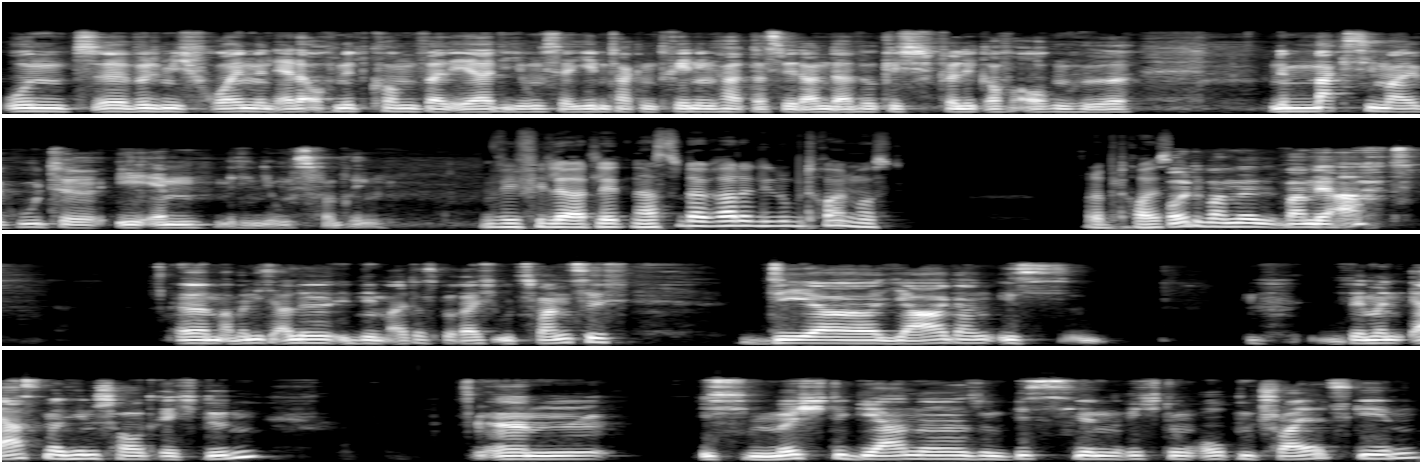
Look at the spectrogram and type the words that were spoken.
und äh, würde mich freuen, wenn er da auch mitkommt, weil er die Jungs ja jeden Tag im Training hat, dass wir dann da wirklich völlig auf Augenhöhe eine maximal gute EM mit den Jungs verbringen. Wie viele Athleten hast du da gerade, die du betreuen musst? Oder betreust? Heute waren wir, waren wir acht, ähm, aber nicht alle in dem Altersbereich U20. Der Jahrgang ist, wenn man erstmal hinschaut, recht dünn. Ähm, ich möchte gerne so ein bisschen Richtung Open Trials gehen.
